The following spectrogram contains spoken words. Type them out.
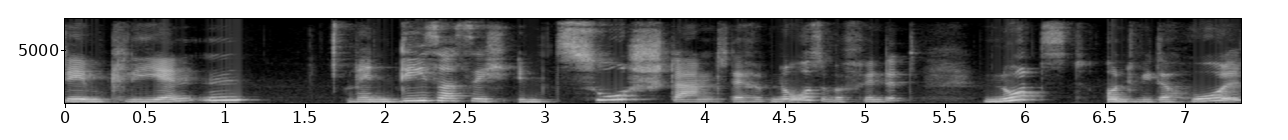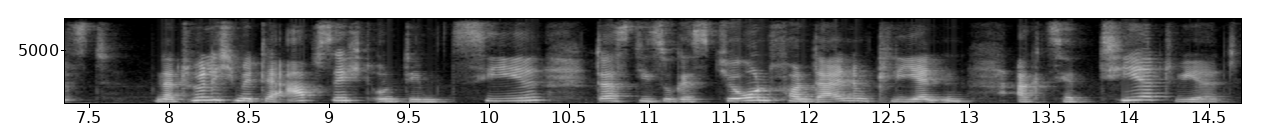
dem Klienten, wenn dieser sich im Zustand der Hypnose befindet, nutzt und wiederholst, natürlich mit der Absicht und dem Ziel, dass die Suggestion von deinem Klienten akzeptiert wird,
